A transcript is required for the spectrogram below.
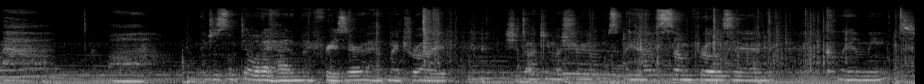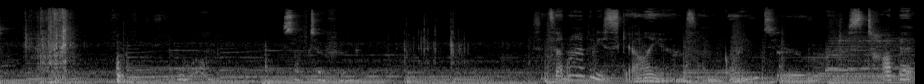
Ah, I just looked at what I had in my freezer. I have my dried shiitake mushrooms. I have some frozen clam meat. Scallions, I'm going to just top it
